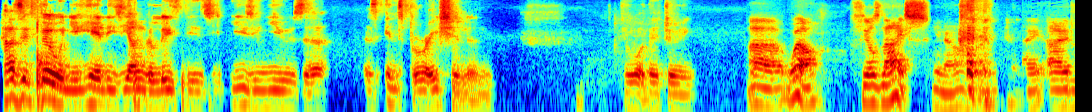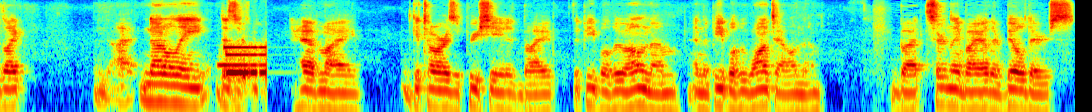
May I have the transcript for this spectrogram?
how does it feel when you hear these younger luthiers using you as a as inspiration and for what they're doing? Uh, well, feels nice. You know, I, I, would like I, not only does it have my guitars appreciated by the people who own them and the people who want to own them, but certainly by other builders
